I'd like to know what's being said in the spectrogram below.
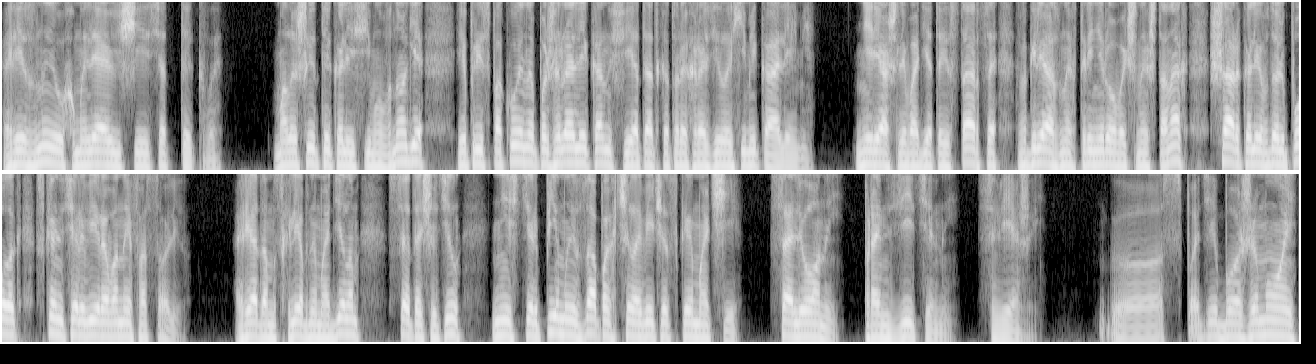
резные ухмыляющиеся тыквы. Малыши тыкались ему в ноги и преспокойно пожирали конфеты, от которых разило химикалиями. Неряшливо одетые старцы в грязных тренировочных штанах шаркали вдоль полок с консервированной фасолью. Рядом с хлебным отделом Сет ощутил нестерпимый запах человеческой мочи. соленый, пронзительный, свежий. «Господи, боже мой!»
